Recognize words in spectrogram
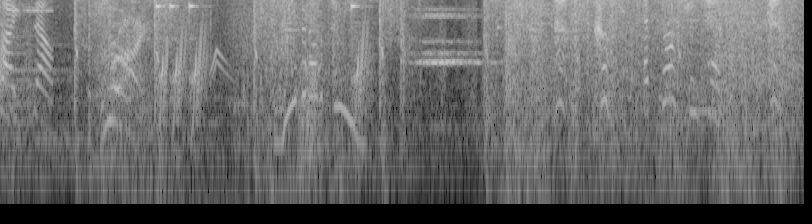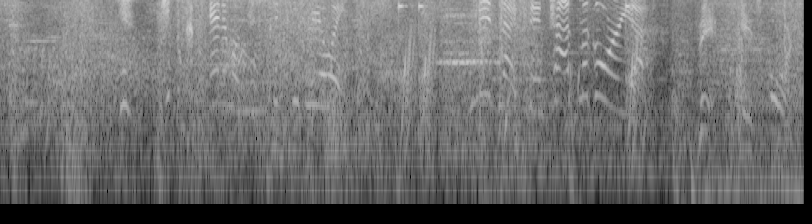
thyself! Rise! Leave it all to me! Absorption test! Animal test 6308! Midnight Phantasmagoria! This is order!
